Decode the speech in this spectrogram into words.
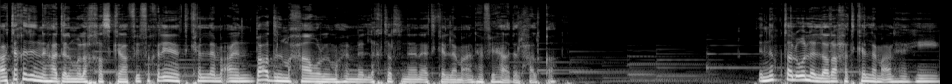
أعتقد أن هذا الملخص كافي فخلينا نتكلم عن بعض المحاور المهمة اللي اخترت أن أنا أتكلم عنها في هذه الحلقة. النقطة الأولى اللي راح أتكلم عنها هي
